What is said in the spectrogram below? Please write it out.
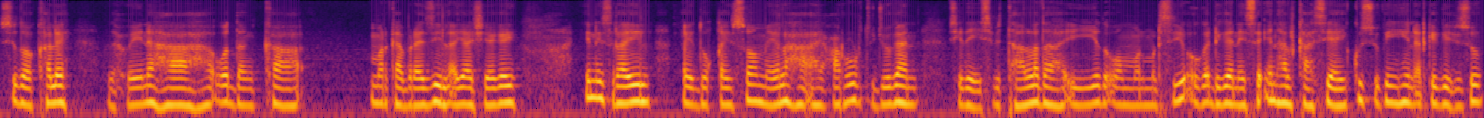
Sidoo kale madaxweynaha wadanka marka brazil ayaa sheegay in israel ay duqeyso meelaha ay caruurtu joogaan sida isbitaalada iyada oo marmarsiyo uga dhiganaysa in halkaasi ay ku sugan yihiin argagixiso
